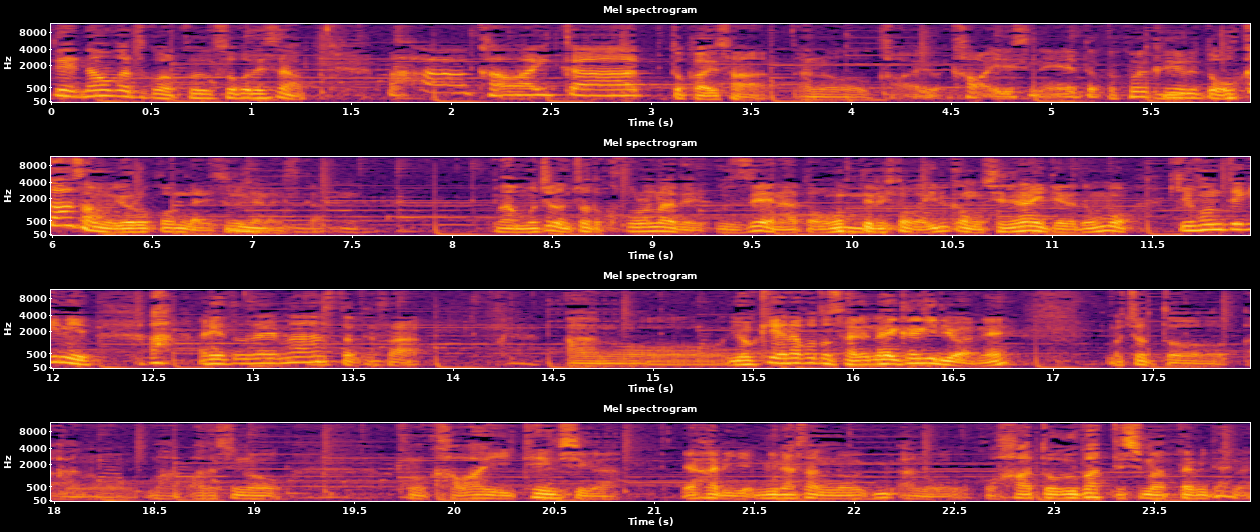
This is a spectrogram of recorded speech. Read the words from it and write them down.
でなおかつこうそこでさ「まあ可愛いか」とかさ「あの可愛い可愛いですね」とか声かけると、お母さんも喜んだりするじゃないですか、まあ、もちろんちょっと心の中でうぜえなと思ってる人がいるかもしれないけれども、基本的に「あありがとうございます」とかさあの余計なことされない限りはね、まあ、ちょっとあの、まあ、私のこの可愛い天使がやはり皆さんのあのハートを奪ってしまったみたいな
